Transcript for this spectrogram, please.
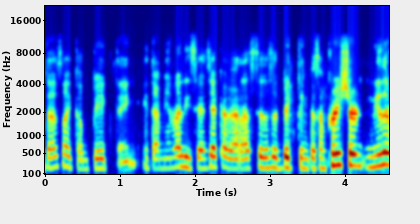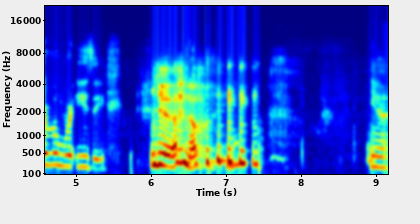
that's like a big thing. Y también la licencia que agarraste, that's a big thing, because I'm pretty sure neither of them were easy. Yeah, no. yeah.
